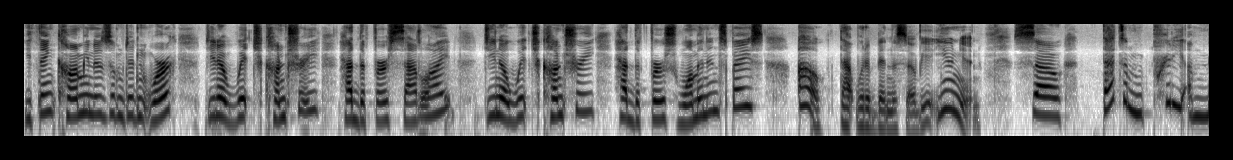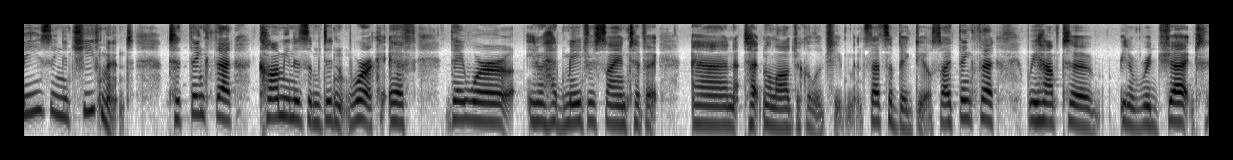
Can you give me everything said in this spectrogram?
you think communism didn't work? Do you know which country had the first satellite? Do you know which country had the first woman in space? Oh, that would have been the Soviet Union. So that's a pretty amazing achievement to think that communism didn't work if they were, you know, had major scientific and technological achievements. That's a big deal. So I think that we have to, you know, reject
